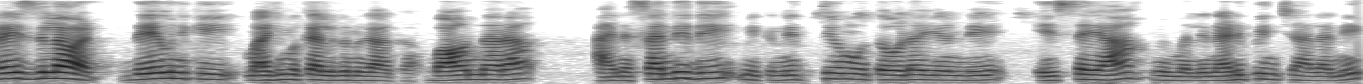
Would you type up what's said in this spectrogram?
ప్రైజ్ లాడ్ దేవునికి మహిమ కలుగునుగాక. బాగున్నారా? ఆయన సన్నిధి మీకు నిత్యము తోడయ్యండి ఏసయ్య మిమ్మల్ని నడిపించాలని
